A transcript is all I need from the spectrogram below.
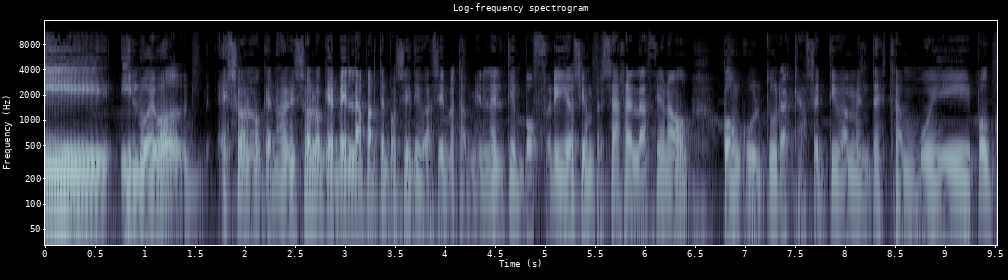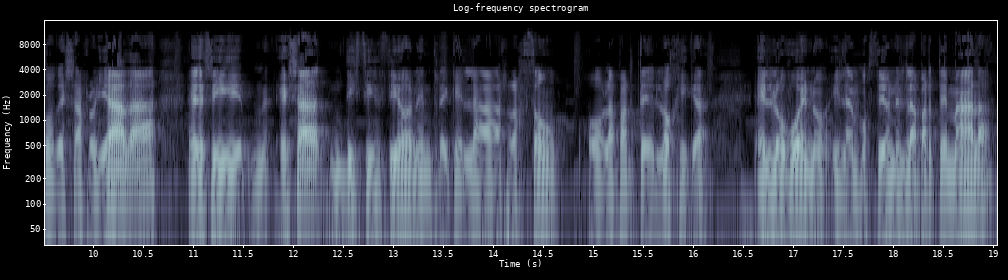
Y, y, luego, eso, ¿no? Que no es solo que ven la parte positiva, sino también el tiempo frío siempre se ha relacionado con culturas que afectivamente están muy poco desarrolladas. Es decir, esa distinción entre que la razón o la parte lógica es lo bueno y la emoción es la parte mala,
